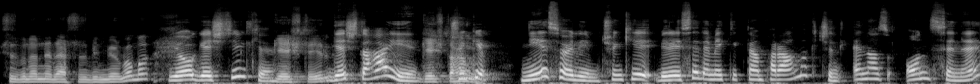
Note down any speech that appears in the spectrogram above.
Siz buna ne dersiniz bilmiyorum ama Yo geç değil ki. geç değil. Geç daha iyi. Geç daha Çünkü mı? niye söyleyeyim? Çünkü bireysel emeklilikten para almak için en az 10 sene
